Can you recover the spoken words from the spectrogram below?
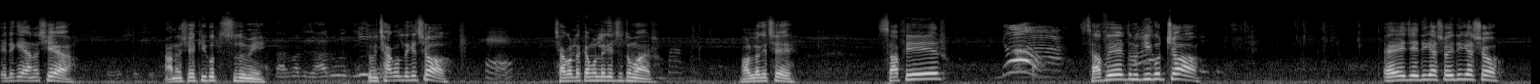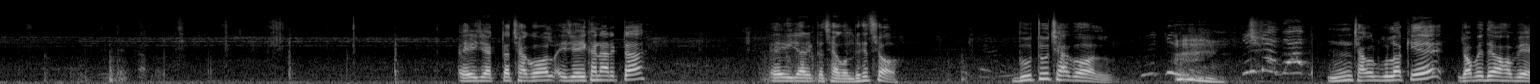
এটা কি আনাসিয়া আনাসিয়া কি করতেছো তুমি? তুমি ছাগল দেখেছ? ছাগলটা কেমন লেগেছে তোমার? ভালো লেগেছে? সাফির? সাফির, তুমি কি করছ? এই যে এদিকে আসো এদিকে আসো। এই যে একটা ছাগল, এই যে এইখানে আরেকটা। এই যে আরেকটা ছাগল, দেখেছ? দুটো ছাগল। হুম, ছাগলগুলোকে জবে দেওয়া হবে।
